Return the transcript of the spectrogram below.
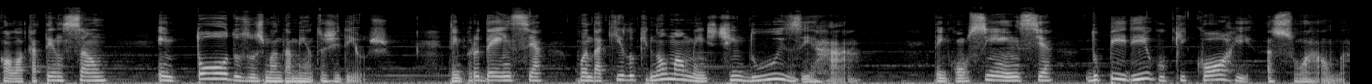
Coloca atenção em todos os mandamentos de Deus. Tem prudência quando aquilo que normalmente te induz a errar. Tem consciência do perigo que corre a sua alma.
